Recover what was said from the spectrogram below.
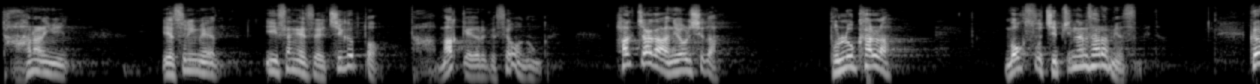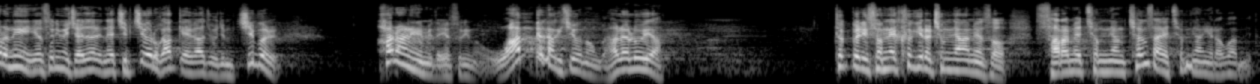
다 하나님이 예수님의 이 생에서의 직업도 다 맞게 그렇게 세워놓은 거예요. 학자가 아니올시다. 블루칼라, 목수, 집 짓는 사람이었습니다. 그러니 예수님이 제자리 내집 지으러 갈게 해가지고 지금 집을 하나님입니다. 예수님은 완벽하게 지어놓은 거예요. 할렐루야. 특별히 성의 크기를 청량하면서 사람의 청량, 천사의 청량이라고 합니다.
